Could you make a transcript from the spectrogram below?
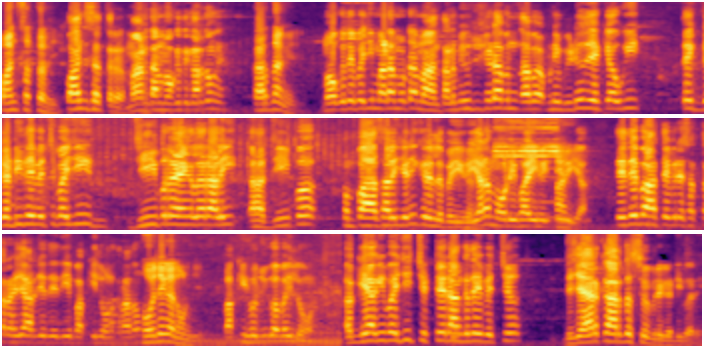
570 ਜੀ। 570 ਮਾਨਤਾਨ ਮੌਕੇ ਤੇ ਕਰ ਦੋਗੇ? ਕਰ ਦਾਂਗੇ ਜੀ। ਮੌਕੇ ਤੇ ਬਾਈ ਜੀ ਮਾੜਾ ਮੋਟਾ ਮਾਨਤਾਨ ਵੀ ਹੋ ਜੂ ਜਿਹੜਾ ਬੰਦਾ ਆਪਣੀ ਵੀਡੀਓ ਦੇਖ ਕੇ ਆਊਗੀ। ਤੇ ਗੱਡੀ ਦੇ ਵਿੱਚ ਬਾਈ ਜੀ ਜੀਪ ਰੈਂਗਲਰ ਵਾਲੀ ਜੀਪ ਕੰਪਾਸ ਵਾਲੀ ਜਿਹੜੀ ਗ੍ਰਿਲ ਪਈ ਹੋਈ ਆ ਨਾ ਮੋਡੀਫਾਈ ਹੋਈ ਹੋਈ ਆ। ਤੇ ਇਹਦੇ ਵਾਸਤੇ ਵੀਰੇ 70000 ਜੇ ਦੇ ਦਈਏ ਬਾਕੀ ਲੋਨ ਕਰਾ ਦੋਗੇ ਹੋ ਜਾਏਗਾ ਲੋਨ ਜੀ। ਬਾਕੀ ਹੋ ਜਾਊਗਾ ਬਾਈ ਲੋਨ ਅੱਗੇ ਆ ਗਈ ਬਾਈ ਜੀ ਚਿੱਟੇ ਰੰਗ ਦੇ ਵਿੱਚ ਡਿਜ਼ਾਇਰ ਕਾਰ ਦੱਸਿਓ ਵੀਰੇ ਗੱਡੀ ਬਾਰੇ।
